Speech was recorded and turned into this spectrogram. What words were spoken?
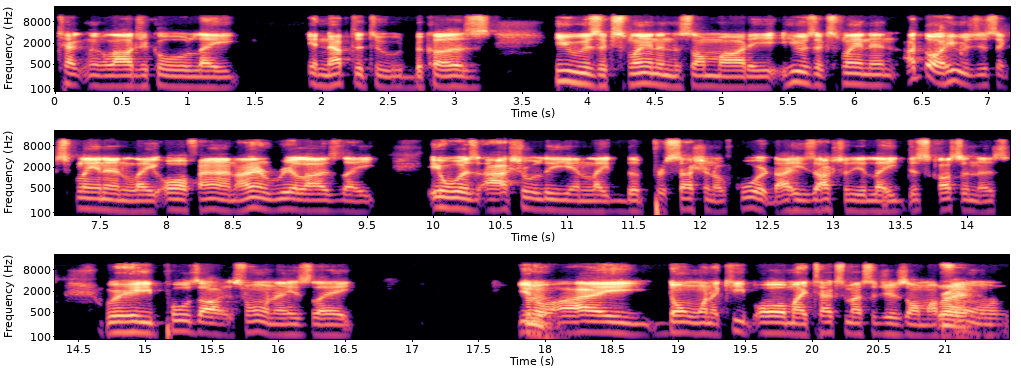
technological like ineptitude because he was explaining to somebody. He was explaining. I thought he was just explaining like offhand. I didn't realize like it was actually in like the procession of court that he's actually like discussing this, where he pulls out his phone and he's like, you know, hmm. I don't want to keep all my text messages on my right. phone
